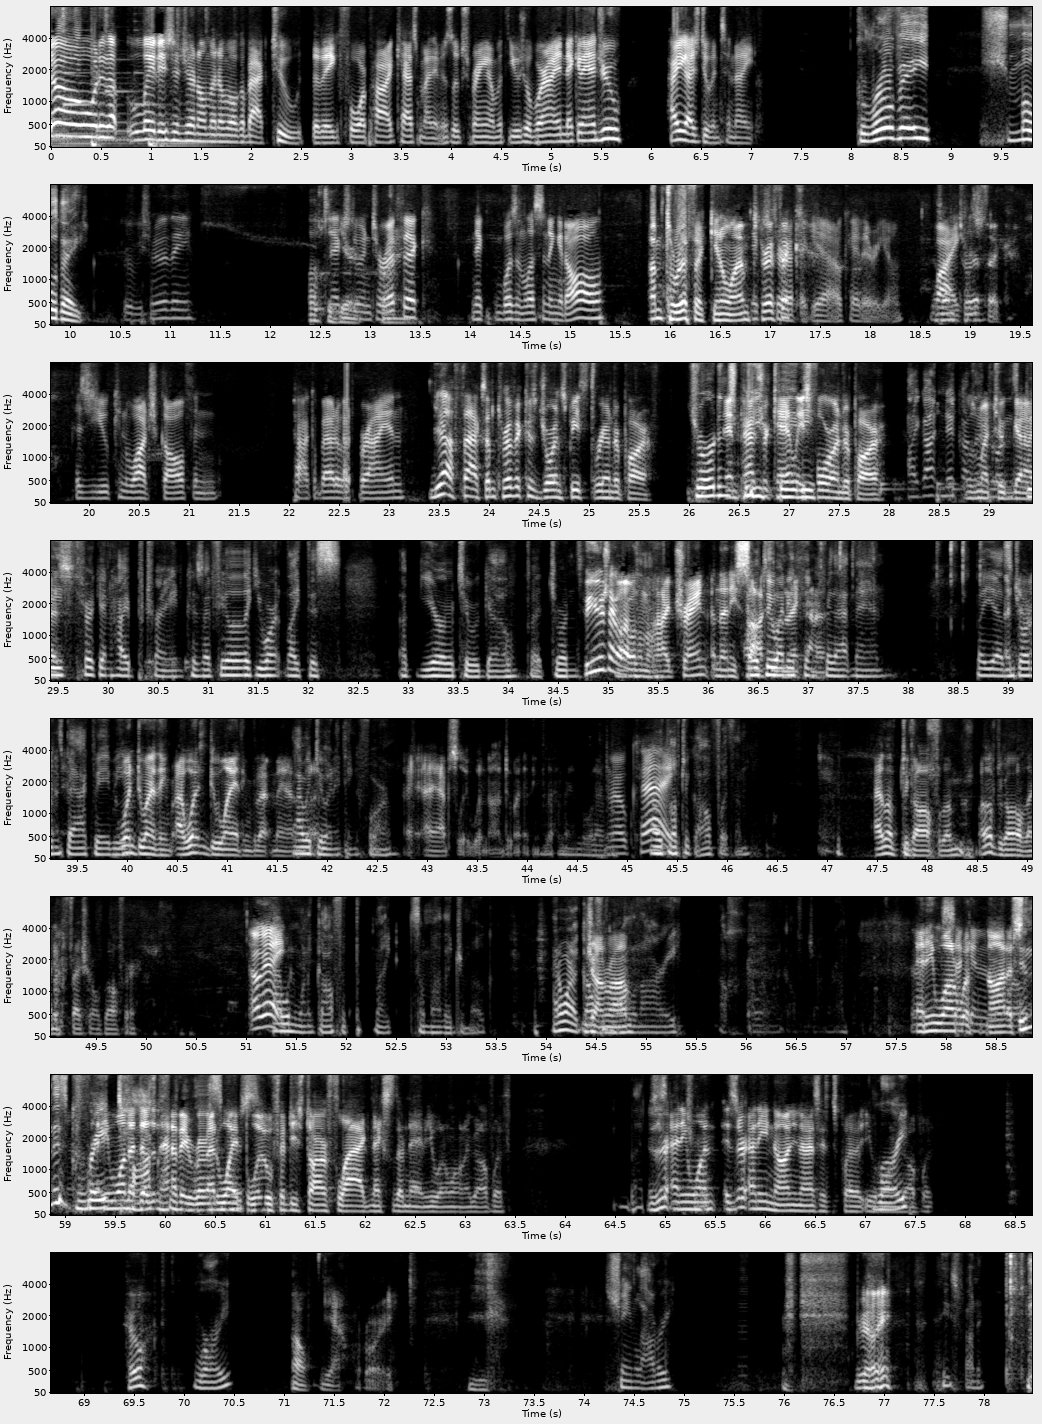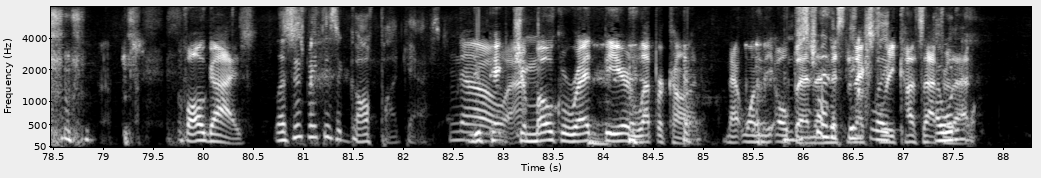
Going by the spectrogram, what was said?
Yo, what is up, ladies and gentlemen, and welcome back to the Big Four podcast. My name is Luke Spring. I'm with the usual Brian, Nick, and Andrew. How are you guys doing tonight? Groovy Schmoothy. Groovy smoothie. Love to Nick's hear doing it, terrific. Nick wasn't listening at all. I'm terrific. You know why I'm Nick's terrific? Yeah. Okay. There we go. Why? I'm terrific. Because you can watch golf and talk about it with Brian. Yeah, facts. I'm terrific because Jordan Spieth's three under par Jordan and Patrick Cantlay's baby. four under par. I got Nick Those on are the my two Jordan guys. Spieth freaking hype train because I feel like you weren't like this a year or two ago, but Jordan's. Two years ago, I was on the hype train, and then he sucked. I'll do and then I anything kinda- for that man. But yes, And- Jordan's back, baby. I wouldn't do anything. I wouldn't do anything for that man. I would do anything for him. I, I absolutely would not do anything for that man. But whatever. Okay. I would love to golf with him. I love to golf with him. I love to golf with any professional golfer. Okay. I wouldn't want to golf with like some other jamoke. I don't want to golf John with Rahm? Molinari. Ugh, I wouldn't want to golf with Jon Rahm. Uh, anyone with Second in not a- world Isn't this great? Anyone that talk doesn't have from a red, white, listeners? blue 50 star flag next to their name, you wouldn't want to golf with. That's Is there not anyone? Is there any non-United States player that you would want Rory? to golf with? Who? Rory, Oh yeah, Rory. Shane Lowry. Really? He's funny. Of all guys. Let's just make this a golf podcast. No. you picked I- Jamoke Redbeard Leprechaun that won the Open and trying then to missed the next like, three cuts after that. wa-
